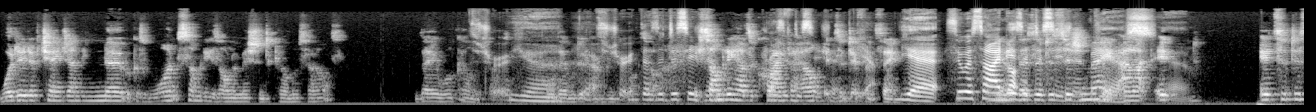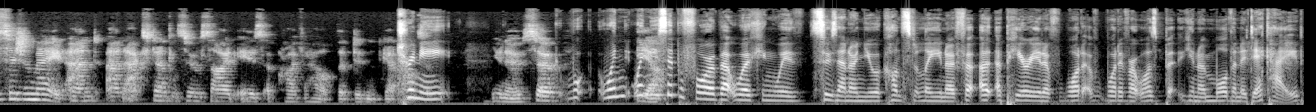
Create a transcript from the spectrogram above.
would it have changed anything? No, because once somebody is on a mission to kill themselves, they will kill That's themselves. true. Yeah. Or they will do That's everything. true. for There's a decision. If somebody has a cry There's a for help, it's a different yeah. thing. Yeah. Suicide You know, is a there's a decision. decision made, and I- Yes. it- yeah. It's a decision made, and, and accidental suicide is a cry for help that didn't get answered, Trinny, you know, so when when Yeah. you said before about working with Susannah and you were constantly, you know, for a, a period of what whatever it was, but you know, more than a decade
